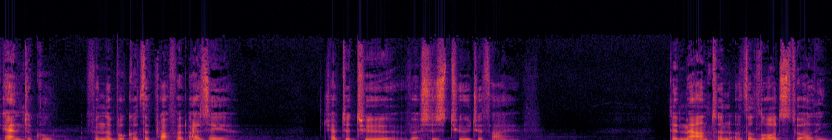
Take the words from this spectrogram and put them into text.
Canticle from the book of the prophet Isaiah, chapter 2, verses 2 to 5. The mountain of the Lord's dwelling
